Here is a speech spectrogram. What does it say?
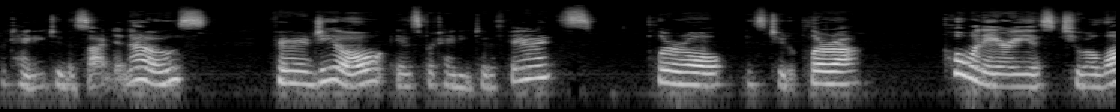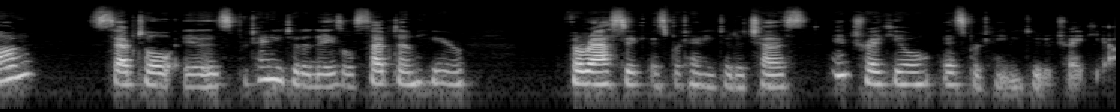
pertaining to the side of the nose. Pharyngeal is pertaining to the pharynx. Pleural is to the pleura. Pulmonary is to a lung. Septal is pertaining to the nasal septum here. Thoracic is pertaining to the chest. And tracheal is pertaining to the trachea.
